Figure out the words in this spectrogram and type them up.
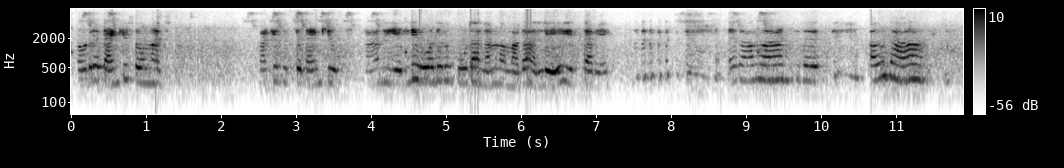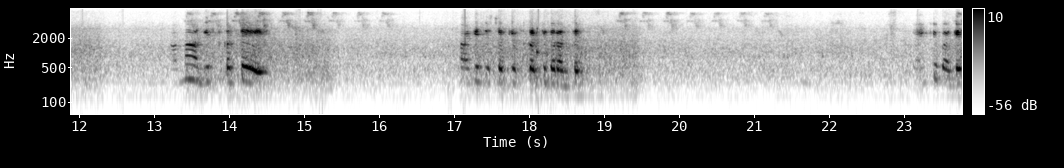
ಹೌದ್ರೆ ಥ್ಯಾಂಕ್ ಯು ಸೋ ಮಚ್ ಬಾಕಿ ಸಿಸ್ಟರ್ ಥ್ಯಾಂಕ್ ಯು ನಾನು ಎಲ್ಲಿ ಹೋದರೂ ಕೂಡ ನಮ್ಮ ಮಗ ಅಲ್ಲೇ ಇರ್ತಾರೆ. ರಾಮ ಅಂತಿದೆ ಹೌದಾ? ಅಮ್ಮ ಗಿಫ್ಟ್ ಕೊಟ್ಟೆ. ಹಾಗೆ ಸಿಸ್ಟರ್ ಗಿಫ್ಟ್ ಕೊಟ್ಟಿದ್ದಾರಂತೆ ಥ್ಯಾಂಕ್ ಯು ಭಾಗ್ಯ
